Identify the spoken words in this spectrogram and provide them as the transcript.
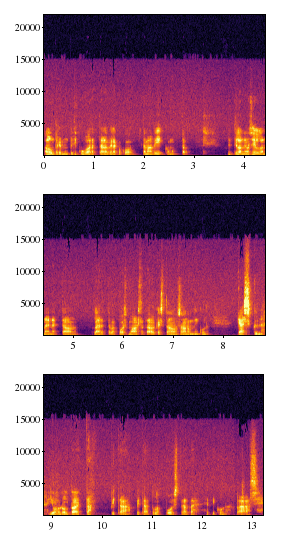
Alun perin mun piti kuvata täällä vielä koko tämä viikko, mutta nyt tilanne on sellainen, että on lähdettävä pois maasta tai oikeastaan on saanut niin kuin käskyn johdolta, että pitää, pitää tulla pois täältä heti kun pääsee.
